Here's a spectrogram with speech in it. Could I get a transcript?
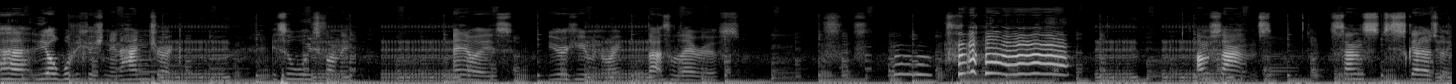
uh, the old whoopee cushion in a hand trick. It's always funny. Anyways, you're a human, right? That's hilarious. I'm Sans. Sans the skeleton.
